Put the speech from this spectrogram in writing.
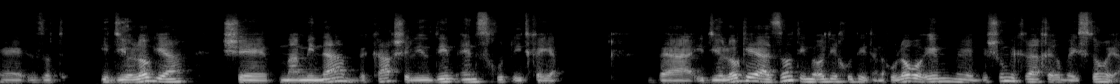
אה, זאת אידיאולוגיה שמאמינה בכך שליהודים אין זכות להתקיים. והאידיאולוגיה הזאת היא מאוד ייחודית. אנחנו לא רואים אה, בשום מקרה אחר בהיסטוריה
